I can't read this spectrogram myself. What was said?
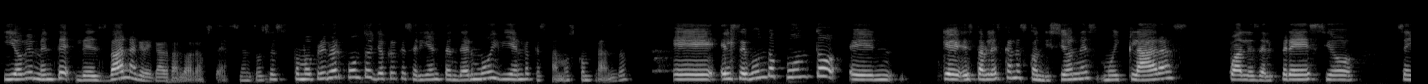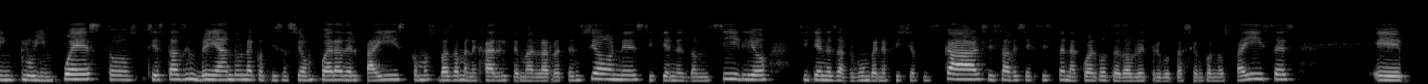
y obviamente les van a agregar valor a ustedes. Entonces, como primer punto, yo creo que sería entender muy bien lo que estamos comprando. Eh, el segundo punto, que establezcan las condiciones muy claras, cuál es el precio, se incluye impuestos, si estás enviando una cotización fuera del país, cómo vas a manejar el tema de las retenciones, si tienes domicilio, si tienes algún beneficio fiscal, si sabes si existen acuerdos de doble tributación con los países. eh,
